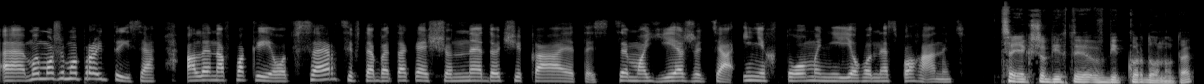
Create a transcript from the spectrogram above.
Е, ми можемо пройтися, але навпаки, от в серці в тебе таке, що не дочекаєтесь. Це моє життя, і ніхто мені його не споганить. Це якщо бігти в бік кордону, так?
